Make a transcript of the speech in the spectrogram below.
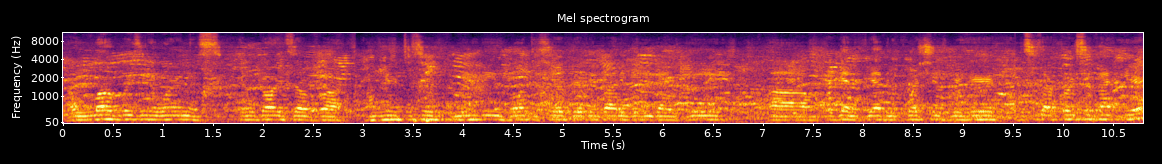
I love raising awareness in regards of uh, I'm here to serve the community, want to serve everybody, what you guys need. Um, again, if you have any questions, we're here. This is our first event here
